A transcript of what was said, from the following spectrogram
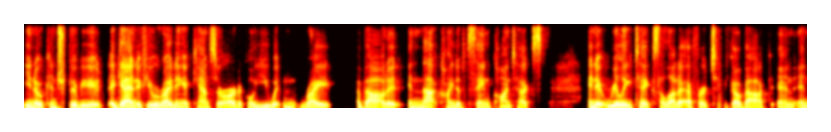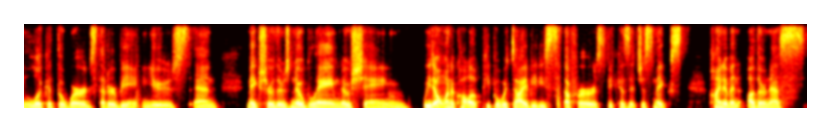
you know, contribute. Again, if you were writing a cancer article, you wouldn't write about it in that kind of same context and it really takes a lot of effort to go back and, and look at the words that are being used and make sure there's no blame no shame. We don't want to call people with diabetes sufferers because it just makes kind of an otherness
